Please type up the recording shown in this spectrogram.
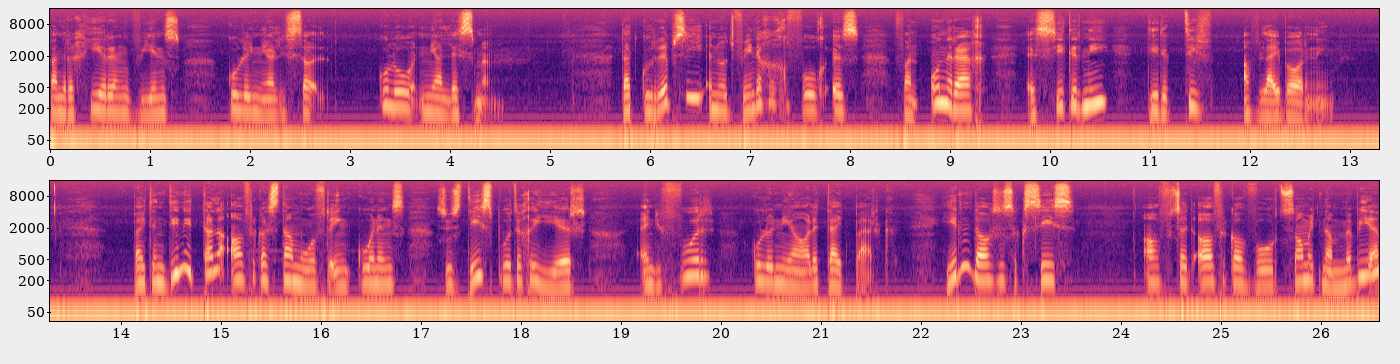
van regering weens kolonialisatie kolonialisme. Dat korruptie een noodwendige gevolg is van onrecht is seker nie directief afleibaar nie. Buitendien het talle Afrika stamhoofde en konings soos despote geheers in die voorkoloniale tydperk. Hedendaagse sukses af Zuid-Afrika word saam met Namibie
